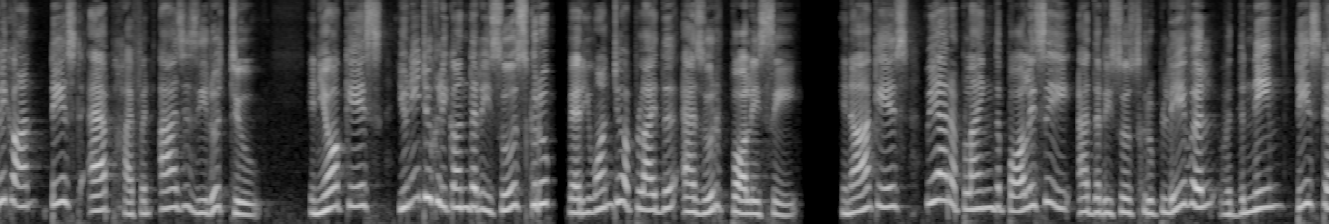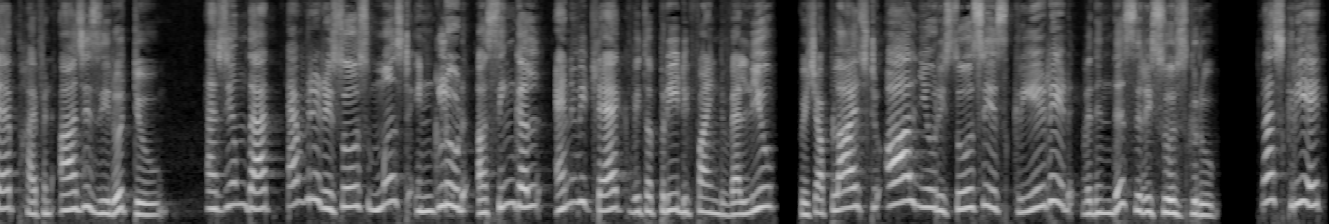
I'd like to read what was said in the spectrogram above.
Click on Test App-RG02. In your case, you need to click on the resource group where you want to apply the Azure policy. In our case, we are applying the policy at the resource group level with the name Test App-RG02. Assume that every resource must include a single env tag with a predefined value which applies to all new resources created within this resource group. Let's create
